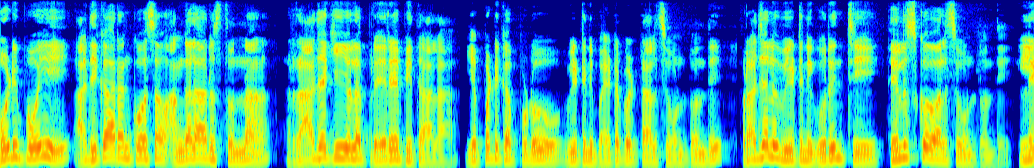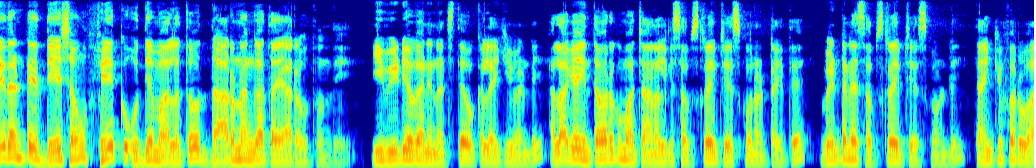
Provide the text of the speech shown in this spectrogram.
ఓడిపోయి అధికారం కోసం అంగలారుస్తున్న రాజకీయుల ప్రేరేపితాల ఎప్పటికప్పుడు వీటిని బయటపెట్టాల్సి ఉంటుంది. ప్రజలు వీటిని గురించి తెలుసుకోవాల్సి ఉంటుంది. లేదంటే దేశం ఫేక్ ఉద్యమాలతో దారుణంగా తయారవుతుంది. ఈ వీడియో కానీ నచ్చితే ఒక లైక్ ఇవ్వండి. అలాగే ఇంతవరకు మా ఛానల్కి సబ్స్క్రైబ్ చేసుకున్నట్టయితే వెంటనే సబ్స్క్రైబ్ చేసుకోండి. థ్యాంక్ యూ ఫర్ వాచింగ్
